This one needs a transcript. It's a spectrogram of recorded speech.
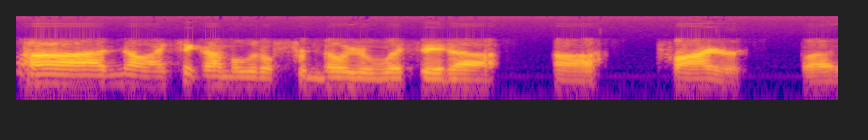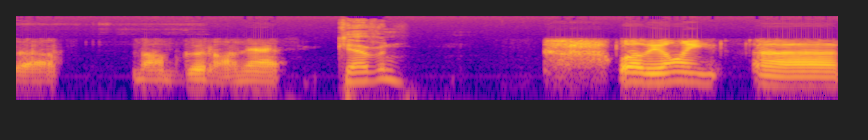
Uh, no, I think I'm a little familiar with it uh, uh, prior, but uh, no, I'm good on that. Kevin? Well, the only uh,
